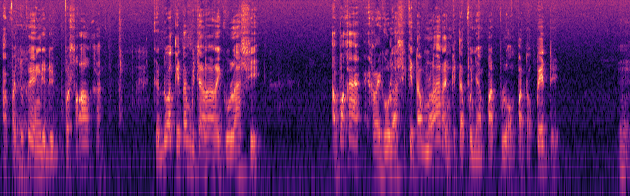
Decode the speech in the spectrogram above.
Apa juga yang jadi dipersoalkan? Kedua kita bicara regulasi. Apakah regulasi kita melarang kita punya 44 OPD? Hmm.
